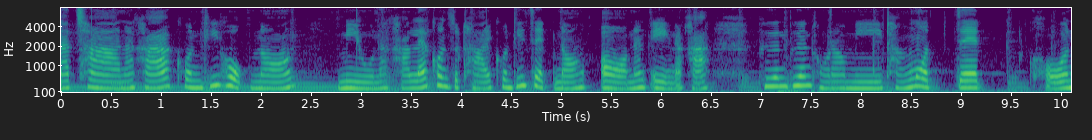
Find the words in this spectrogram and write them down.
นัชชานะคะ คนที่ 6 น้อง มิวนะคะ และคนสุดท้ายคนที่ 7 น้องออมนั่นเองนะคะ เพื่อนเพื่อนของเรามีทั้งหมด 7 คน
